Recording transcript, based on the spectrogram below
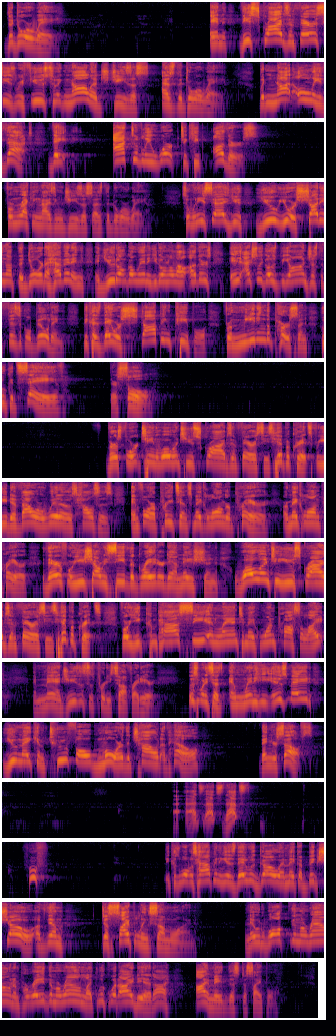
the doorway. And these scribes and Pharisees refused to acknowledge Jesus as the doorway. But not only that, they actively worked to keep others from recognizing Jesus as the doorway. So when he says you you you are shutting up the door to heaven and, and you don't go in and you don't allow others, it actually goes beyond just the physical building because they were stopping people from meeting the person who could save their soul. Verse 14 Woe unto you, scribes and Pharisees, hypocrites, for ye devour widows' houses, and for a pretense make longer prayer, or make long prayer. Therefore ye shall receive the greater damnation. Woe unto you, scribes and Pharisees, hypocrites, for ye compass sea and land to make one proselyte. And man, Jesus is pretty tough right here. Listen what he says. And when he is made, you make him twofold more the child of hell than yourselves. Uh, that's, that's, that's, whew. Because what was happening is they would go and make a big show of them discipling someone. And they would walk them around and parade them around like, look what I did. I, I made this disciple.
